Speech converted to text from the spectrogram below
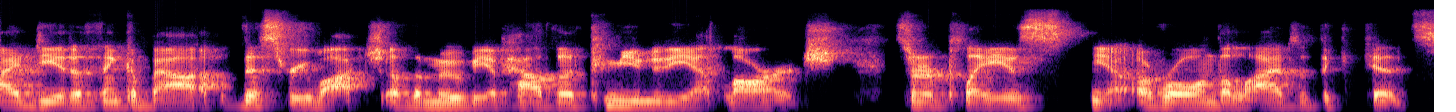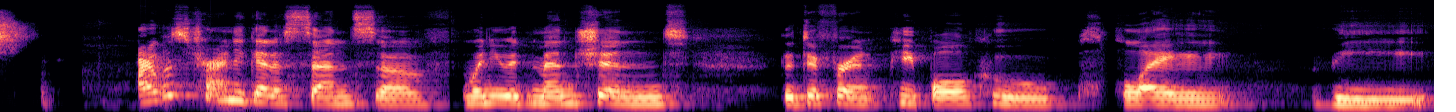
idea to think about this rewatch of the movie of how the community at large sort of plays, you know, a role in the lives of the kids. I was trying to get a sense of when you had mentioned the different people who play the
